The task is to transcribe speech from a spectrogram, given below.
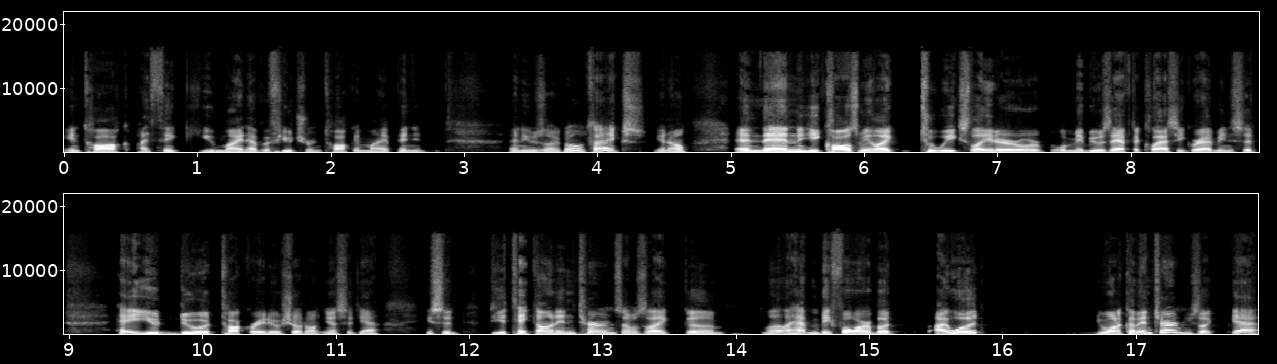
in talk. I think you might have a future in talk, in my opinion. And he was like, "Oh, thanks," you know. And then he calls me like two weeks later, or or maybe it was after class. He grabbed me and said, "Hey, you do a talk radio show, don't you?" I said, "Yeah." He said, "Do you take on interns?" I was like, um, "Well, I haven't before, but I would." You want to come intern? He's like, "Yeah."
